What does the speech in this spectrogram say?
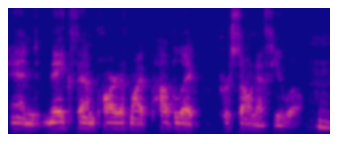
and make them part of my public persona, if you will. Hmm.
